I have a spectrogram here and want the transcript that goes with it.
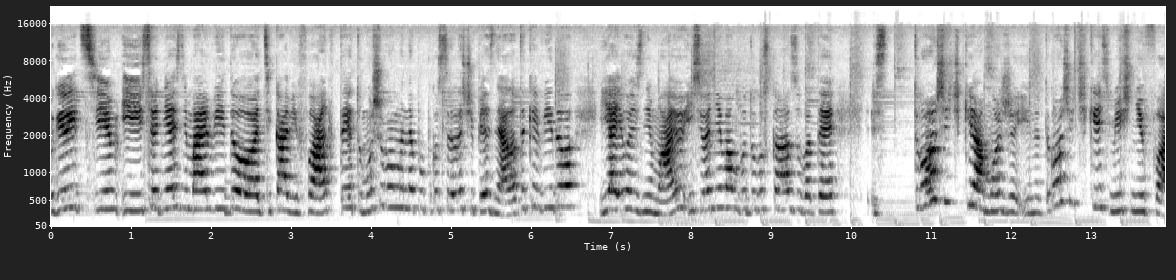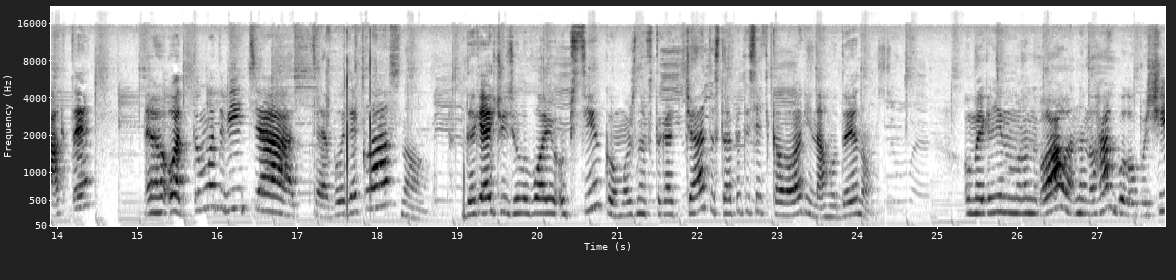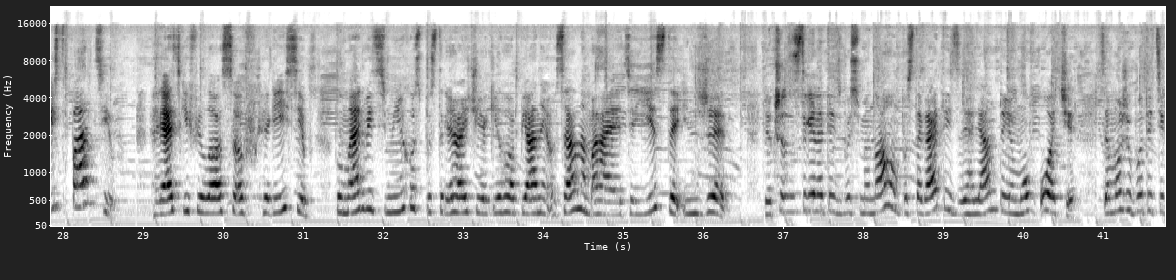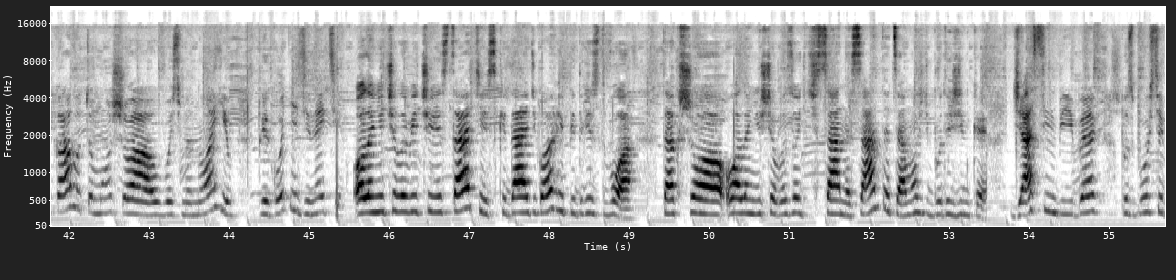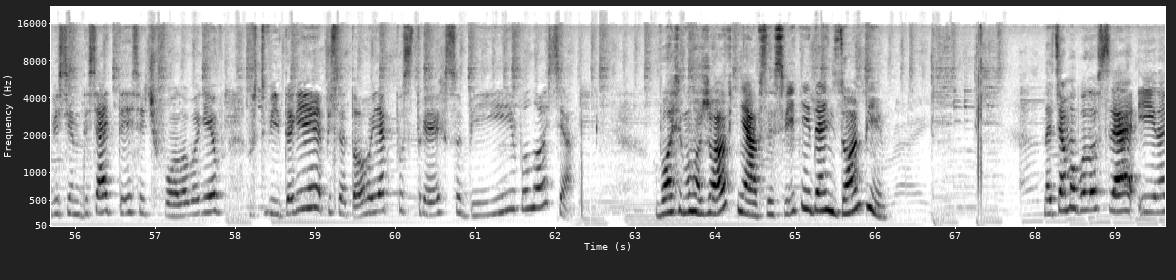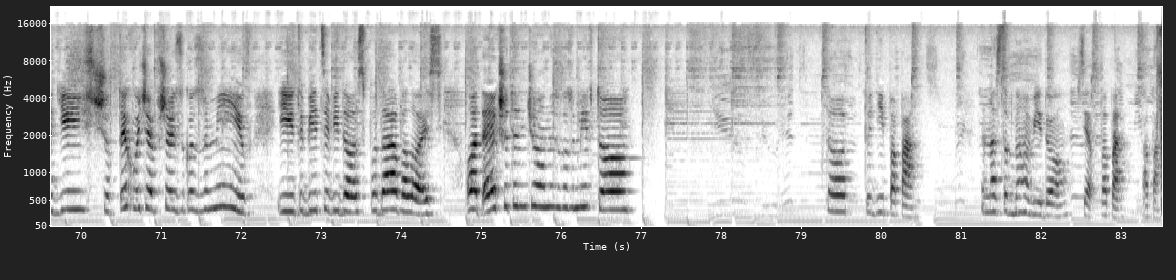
Привіт всім! І сьогодні я знімаю відео цікаві факти, тому що ви мене попросили, щоб я зняла таке відео. І я його знімаю. І сьогодні я вам буду розказувати трошечки, а може і не трошечки, смішні факти. Е, От, тому дивіться, це буде класно. Даряючись головою об стінку, можна втрачати 150 калорій на годину. У Мерлін Монро на ногах було по 6 пальців. Грецький філософ Хрісіп помер від сміху, спостерігаючи, як його п'яний осел намагається їсти інжир. Якщо зустрінетесь з восьминогом, постарайтесь заглянути йому в очі. Це може бути цікаво, тому що у восьминогів трикутні зіниці. Олені чоловічої статі скидають роги під різдво. Так що олені, що везуть сани Санти, це можуть бути жінки. Джастін Бібер позбувся 80 тисяч фоловерів в Твіттері після того, як постриг собі волосся. 8 жовтня Всесвітній день зомбі. На цьому було все. І надіюсь, що ти хоча б щось зрозумів, і тобі це відео сподобалось. От, а якщо ти нічого не зрозумів, то. То тоді папа. До наступного відео. Все, папа, папа.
